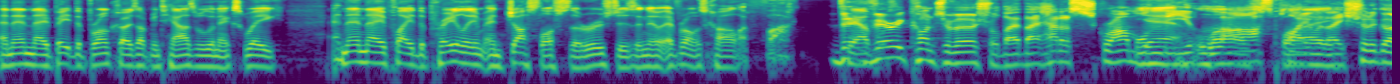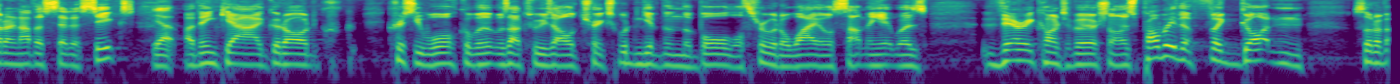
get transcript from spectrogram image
And then they beat the Broncos up in Townsville the next week. And then they played the prelim and just lost to the Roosters. And everyone was kind of like, fuck. Ve- Cowboys. Very controversial. They, they had a scrum on Yeah, the last last play, where they should have got another set of six. Yep. I think uh, good old Chrissy Walker was up to his old tricks, wouldn't give them the ball or threw it away or something. It was very controversial. It's probably the forgotten sort of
